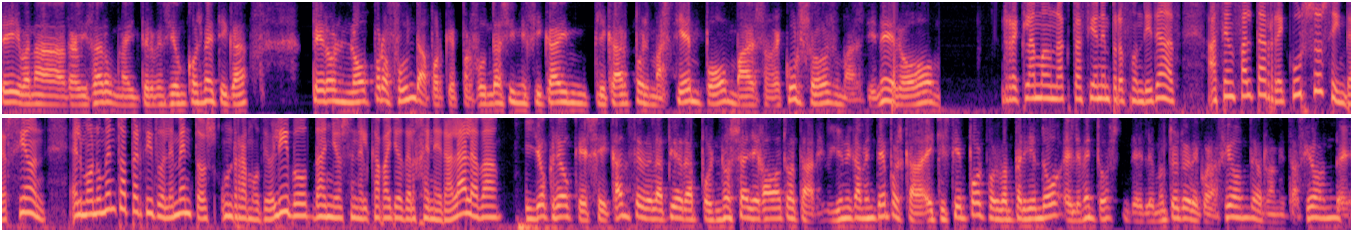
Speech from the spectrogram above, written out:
Iban a realizar una intervención cosmética pero no profunda, porque profunda significa implicar pues más tiempo, más recursos, más dinero reclama una actuación en profundidad. Hacen falta recursos e inversión. El monumento ha perdido elementos, un ramo de olivo, daños en el caballo del general Álava. Y yo creo que ese cáncer de la piedra pues no se ha llegado a tratar. Y únicamente pues cada X tiempo pues van perdiendo elementos, de elementos de decoración, de ornamentación, de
